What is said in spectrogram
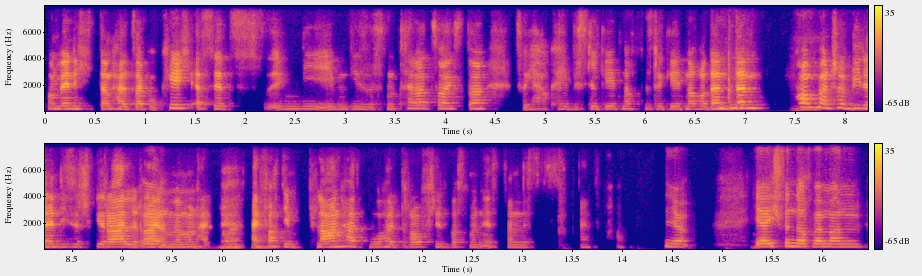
Und wenn ich dann halt sage, okay, ich esse jetzt irgendwie eben dieses Nutella-Zeugs da, so ja, okay, ein bisschen geht noch, ein bisschen geht noch. Und dann, mhm. dann kommt man schon wieder in diese Spirale rein. Ja. Und wenn man halt einfach den Plan hat, wo halt drauf steht, was man isst, dann ist es einfacher. Ja. Ja, ich finde auch, wenn man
